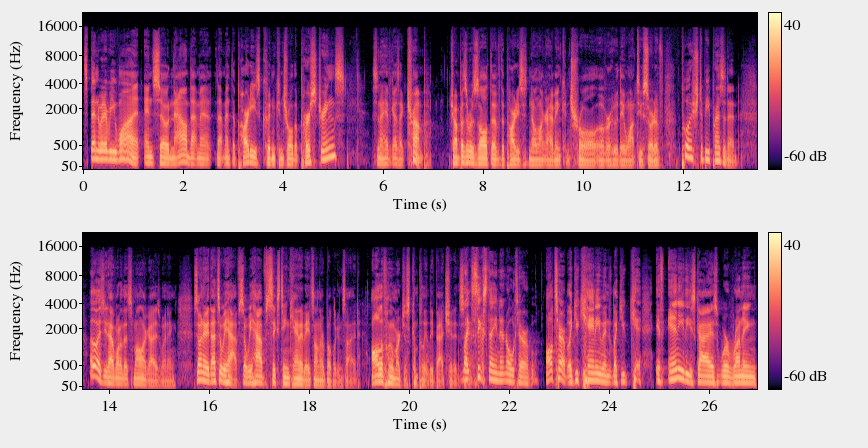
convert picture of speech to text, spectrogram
Spend whatever you want." And so now that meant that meant the parties couldn't control the purse strings. So now you have guys like Trump. Trump, as a result of the parties no longer having control over who they want to sort of push to be president. Otherwise, you'd have one of the smaller guys winning. So anyway, that's what we have. So we have 16 candidates on the Republican side, all of whom are just completely batshit insane Like 16 and all terrible. all terrible. Like you can't even like you can't. If any of these guys were running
